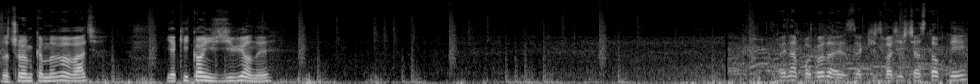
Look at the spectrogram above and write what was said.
Zacząłem kamerować. Jaki koń zdziwiony. Fajna pogoda, jest jakieś 20 stopni.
